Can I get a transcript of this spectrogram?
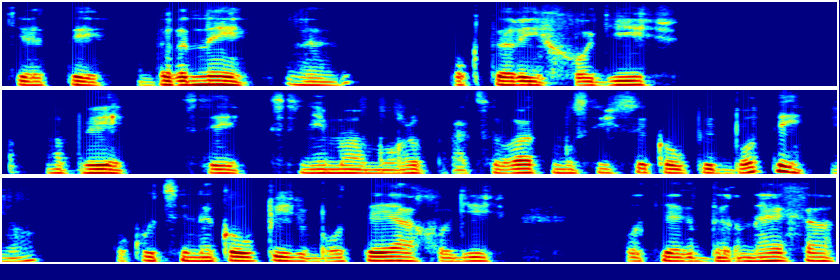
tě ty drny, uh, po kterých chodíš, aby si s nima mohl pracovat, musíš si koupit boty. Jo? Pokud si nekoupíš boty a chodíš po těch drnech a,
